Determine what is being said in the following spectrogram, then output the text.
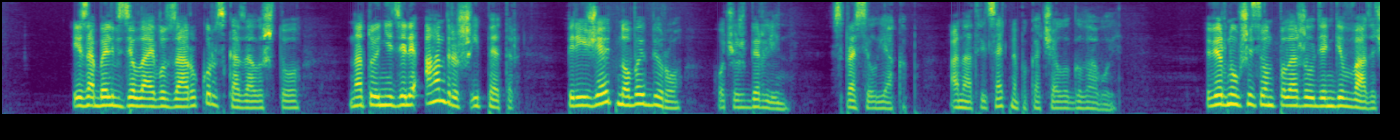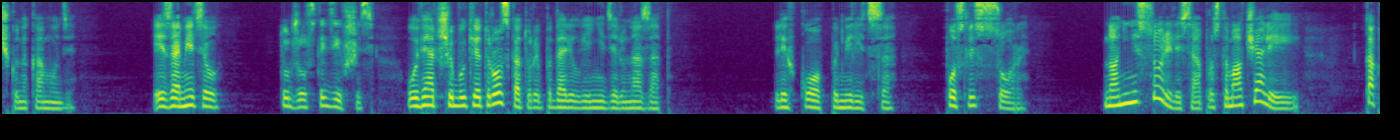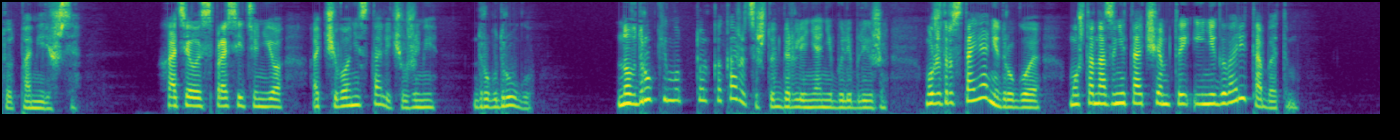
Изабель взяла его за руку, рассказала, что на той неделе Андрош и Петер переезжают в новое бюро. «Хочешь Берлин?» — спросил Якоб. Она отрицательно покачала головой. Вернувшись, он положил деньги в вазочку на комоде и заметил, тут же устыдившись, — увядший букет роз, который подарил ей неделю назад. Легко помириться после ссоры. Но они не ссорились, а просто молчали, и как тут помиришься? Хотелось спросить у нее, отчего они стали чужими друг другу. Но вдруг ему только кажется, что в Берлине они были ближе. Может, расстояние другое, может, она занята чем-то и не говорит об этом.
